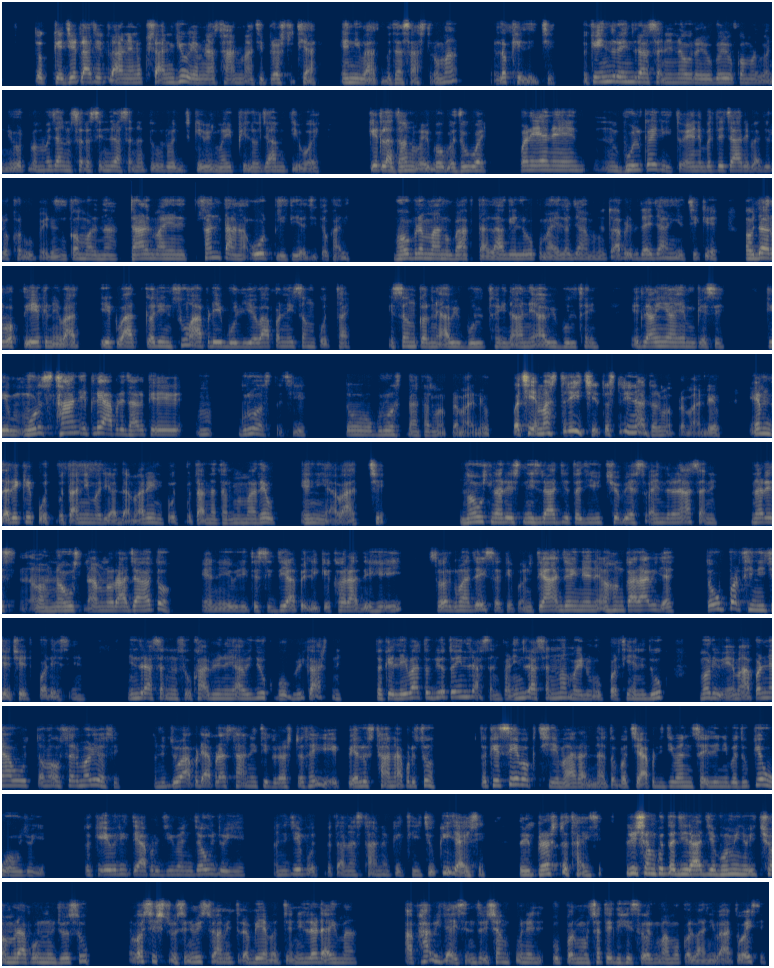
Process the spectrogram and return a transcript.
તો કે જેટલા જેટલા નુકસાન ગયું એમના સ્થાનમાંથી ભ્રષ્ટ થયા, એની વાત બધા શાસ્ત્રોમાં લખેલી છે. કે ઇન્દ્ર ઇન્દ્રાસને નવ રહ્યો ગયો કમળવનની ઓટમાં. મજાનું સરસ ઇન્દ્રાસન હતું. રોજ કેવી મહેફિલો જામતી હોય. કેટલા ધન હોય બધું હોય. પણ એને ભૂલ કરી તો એને બધે ચારે બાજુ રખડવું પડ્યું કમળના ઝાડમાં એને સંતાના ઓટ લીધી હજી તો ખાલી. ભવબ્રહ્માનું ભાગતા લાગે લોકમાં એ લજામણું તો આપણે બધા જાણીએ છીએ કે દર વખતે એકને વાત એક વાત કરીને શું આપણે બોલીએ? આપણને સંકોચ થાય કે શંકરને આવી ભૂલ થઈને આને આવી ભૂલ થઈને એટલે અહીંયા એમ કે છે કે મૂળ સ્થાન એટલે આપણે ધારો કે ગૃહસ્થ છીએ. તો ગૃહસ્થના ધર્મ પ્રમાણે લેવું પછી એમાં સ્ત્રી છે, તો સ્ત્રીના ધર્મ પ્રમાણે લેવું એમ દરેકે પોતપોતાની મર્યાદામાં રહીને પોતપોતાના ધર્મમાં રહેવું. એની આ વાત છે. નવસ નરેશ નિજ રાજ્ય તજી ઈચ્છ્યો બેસવા ઇન્દ્રના અને નરેશ નહુસ નામનો રાજા હતો. એને એવી રીતે સિદ્ધિ આપેલી કે ખરા દેહે એ સ્વર્ગમાં જઈ શકે, પણ ત્યાં જઈને એને અહંકાર આવી જાય તો ઉપરથી નીચે છેટ પડે છે એમ. ઇન્દ્રાસનનું સુખ આવ્યું નહીં, આવી દુઃખ ભોગ વિકાસ ને તો કે લેવા તો ગયો તો ઇન્દ્રાસન, પણ ઇન્દ્રાસન ન મળ્યું, ઉપરથી એને દુઃખ મળ્યું. એમાં આપણને આવો ઉત્તમ અવસર મળ્યો છે. અને જો આપણે આપણા સ્થાનેથી ભ્રષ્ટ થઈએ, એક પહેલું સ્થાન આપણું શું? તો કે સેવક છીએ મહારાજના, તો પછી આપણી જીવન શૈલીની બધું કેવું હોવું જોઈએ? તો કે એવી રીતે આપણું જીવન જવું જોઈએ. અને જે પોતપોતાના સ્થાનકેથી ચૂકી જાય છે, તો એ ભ્રષ્ટ થાય છે. ત્રિશંકુતાજી રાજ્ય ભૂમિનું ઈચ્છો અમરાપુરનું જોશું. વશિષ્ઠ ઋષિ વિશ્વામિત્ર બે વચ્ચેની લડાઈમાં આ ફાવી જાય છે ત્રિશંકુને ઉપર સતીદેહ સ્વર્ગમાં મોકલવાની વાત હોય છે.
